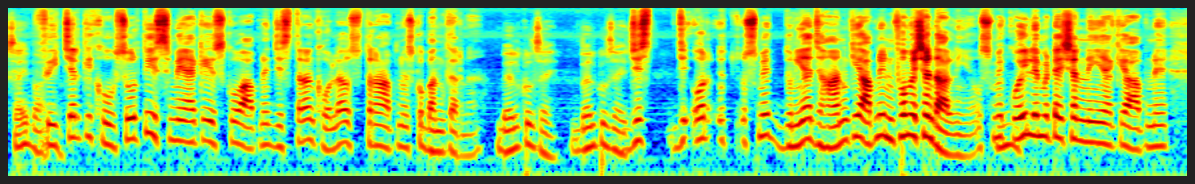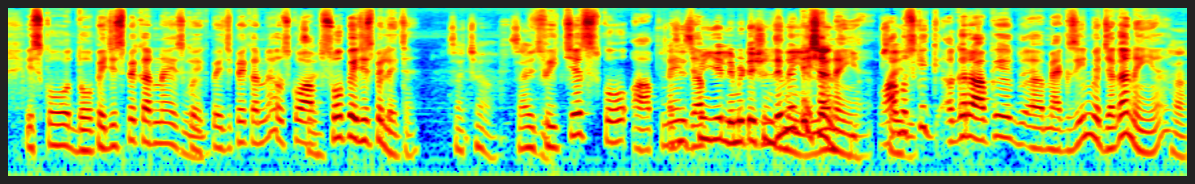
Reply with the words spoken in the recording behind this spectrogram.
صحیح بات فیچر کی خوبصورتی اس میں ہے کہ اس کو آپ نے جس طرح کھولا اس طرح آپ نے اس کو بند کرنا۔ ہے بالکل صحیح بالکل صحیح۔ جس اور اس میں دنیا جہان کی آپ نے انفارمیشن ڈالنی ہے۔ اس میں کوئی لمیٹیشن نہیں ہے کہ آپ نے اس کو دو پیجز پہ کرنا ہے اس کو ایک پیج پہ کرنا ہے اس کو آپ سو پیجز پہ لے جائیں۔ فیچرس کو آپ نے اچھا، جب یہ لمیٹیشن نہیں ہے آپ اس کی اگر آپ کے میگزین میں جگہ نہیں ہے ہاں۔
